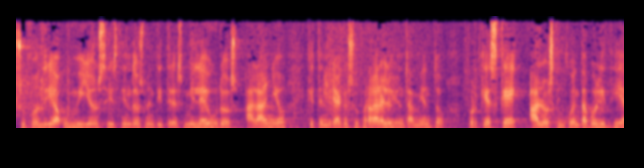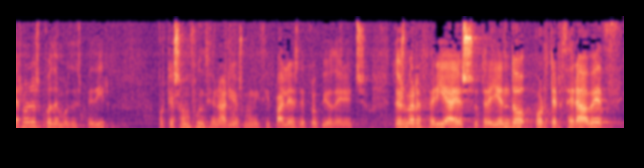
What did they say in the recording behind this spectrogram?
supondría 1.623.000 euros al año que tendría que sufragar el ayuntamiento, porque es que a los 50 policías no les podemos despedir, porque son funcionarios municipales de propio derecho. Entonces me refería a eso, trayendo por tercera vez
